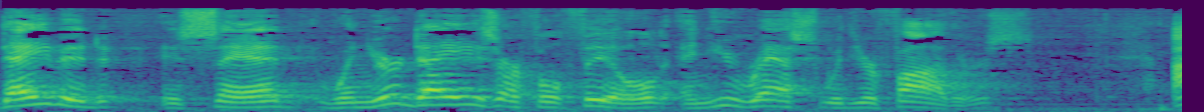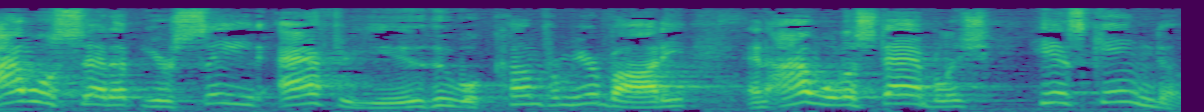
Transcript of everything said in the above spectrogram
David is said, When your days are fulfilled and you rest with your fathers, I will set up your seed after you, who will come from your body, and I will establish his kingdom.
